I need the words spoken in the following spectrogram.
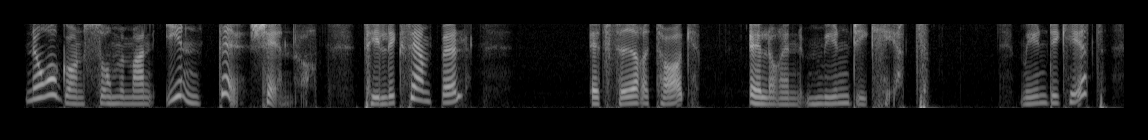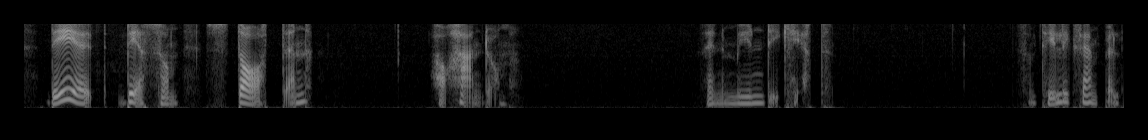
någon som man inte känner. Till exempel ett företag eller en myndighet. Myndighet, det är det som staten har hand om. En myndighet. Som till exempel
